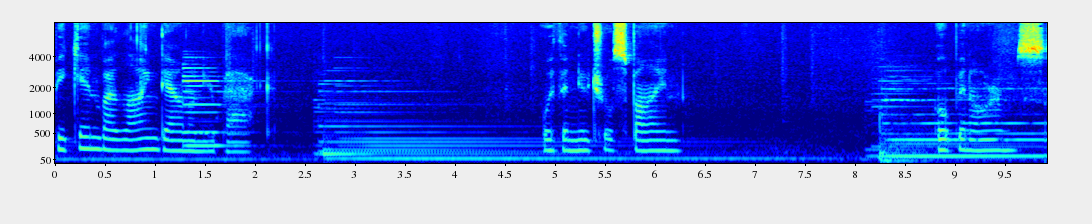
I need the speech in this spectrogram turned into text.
begin by lying down on your back with a neutral spine, open arms,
